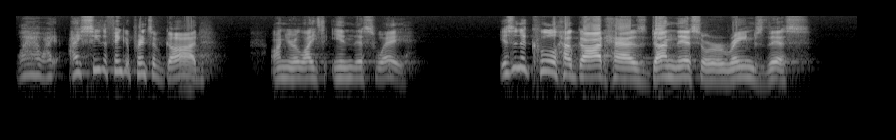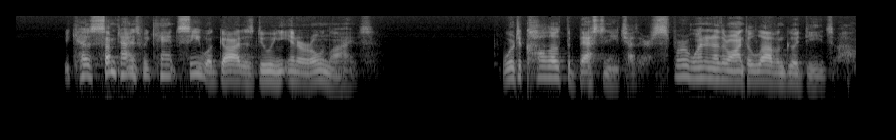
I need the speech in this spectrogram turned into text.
Wow, I, I see the fingerprints of God on your life in this way. Isn't it cool how God has done this or arranged this? Because sometimes we can't see what God is doing in our own lives. We're to call out the best in each other, spur one another on to love and good deeds. Oh.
